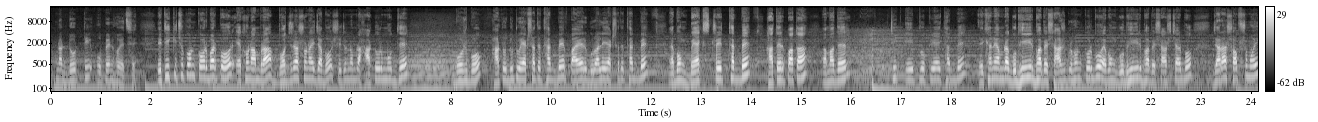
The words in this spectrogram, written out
আপনার ডোরটি ওপেন হয়েছে। এটি কিছুক্ষণ করবার পর এখন আমরা বজ্রাসনায় যাব, সেজন্য আমরা হাঁটুর মধ্যে বসবো, হাঁটু দুটো একসাথে থাকবে, পায়ের গোড়ালি একসাথে থাকবে এবং ব্যাক স্ট্রেট থাকবে, হাতের পাতা আমাদের ঠিক এই প্রক্রিয়ায় থাকবে। এখানে আমরা গভীরভাবে শ্বাস গ্রহণ করব এবং গভীরভাবে শ্বাস ছাড়ব। যারা সবসময়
